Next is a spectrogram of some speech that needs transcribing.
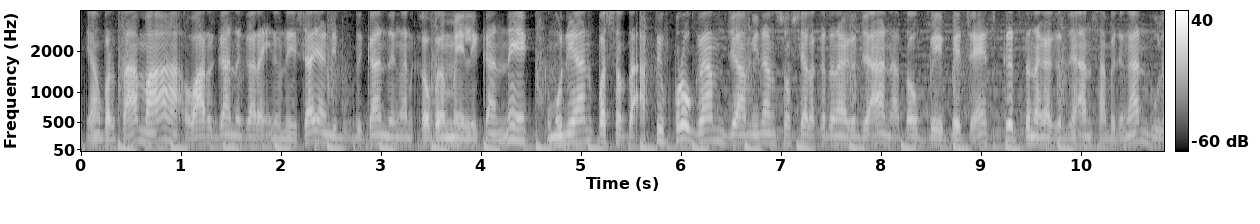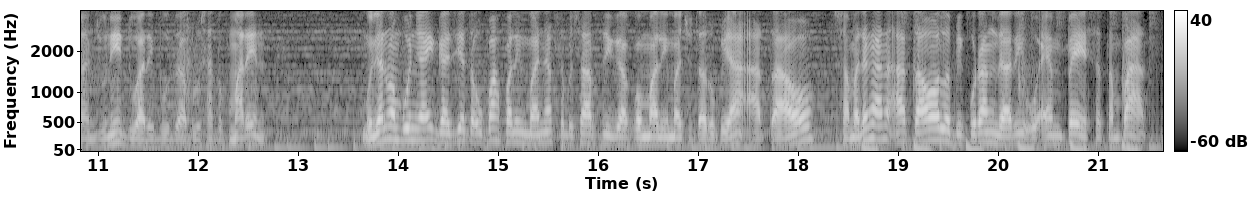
yang pertama warga negara Indonesia yang dibuktikan dengan kepemilikan NIK kemudian peserta aktif program jaminan sosial ketenagakerjaan atau BPJS ketenagakerjaan sampai dengan bulan Juni 2021 kemarin. Kemudian mempunyai gaji atau upah paling banyak sebesar 3,5 juta rupiah atau sama dengan atau lebih kurang dari UMP setempat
